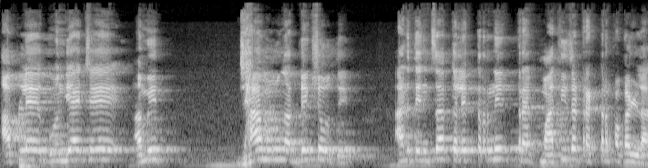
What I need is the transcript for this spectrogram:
आपले गोंदियाचे अमित झा म्हणून अध्यक्ष होते आणि त्यांचा कलेक्टरने ट्रॅक मातीचा ट्रॅक्टर पकडला.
